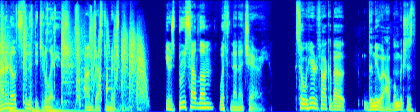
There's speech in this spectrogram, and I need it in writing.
liner notes for the digital age. I'm Justin Richmond. Here's Bruce Headlam with Neneh Cherry. So we're here to talk about the new album, which is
